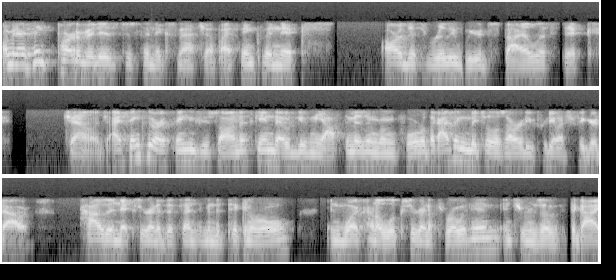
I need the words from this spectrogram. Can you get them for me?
I mean, I think part of it is just the Knicks matchup. I think the Knicks are this really weird stylistic challenge. I think there are things you saw in this game that would give me optimism going forward. Like I think Mitchell has already pretty much figured out how the Knicks are going to defend him in the pick and roll and what kind of looks they're going to throw at him in terms of the guy,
